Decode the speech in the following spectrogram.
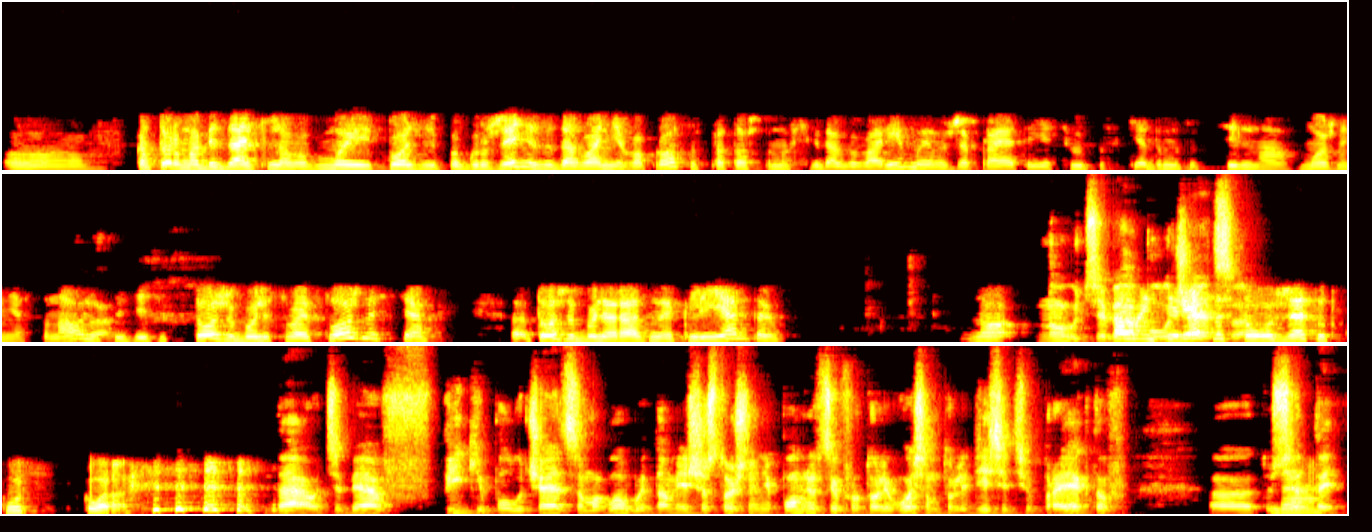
в котором обязательно мы использовали погружение, задавание вопросов про то, что мы всегда говорим, и уже про это есть выпуски. Я думаю, тут сильно можно не останавливаться. Да. Здесь тоже были свои сложности, э, тоже были разные клиенты. Но ну, у тебя самое получается... интересное, что уже тут курс скоро. Да, у тебя в пике, получается, могло быть, там, я сейчас точно не помню цифру, то ли 8, то ли 10 проектов. Э, то есть да. это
